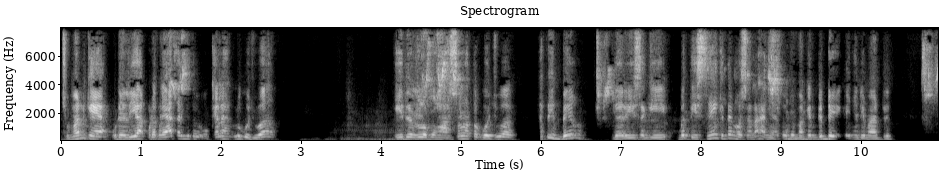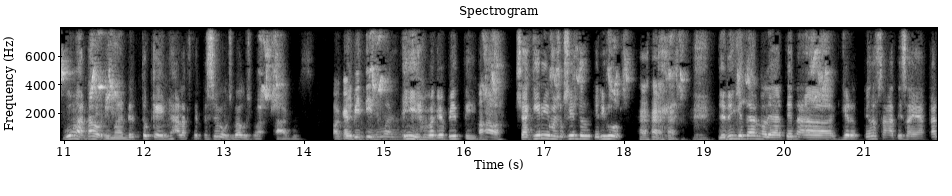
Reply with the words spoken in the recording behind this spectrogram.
Cuman kayak udah lihat, udah kelihatan gitu. Oke lah, lu gue jual. Either lo mau hasil atau gue jual. Tapi Bale dari segi betisnya kita nggak usah nanya tuh. Udah makin gede kayaknya di Madrid. Gue nggak tahu di Madrid tuh kayaknya alat fitnessnya bagus-bagus pak. Bagus. Pakai PT semua. Iya, pakai PT. Mahal. Shakiri masuk situ jadi hook. jadi kita ngeliatin uh, Gareth Bale sangat disayangkan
